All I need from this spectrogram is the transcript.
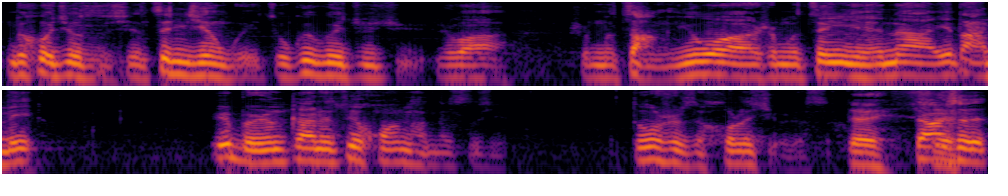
没喝酒之前证件伪做规规矩矩是吧？什么长幼啊，什么尊严呐、一大堆。日本人干的最荒唐的事情，都是在喝了酒的时候。对但是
